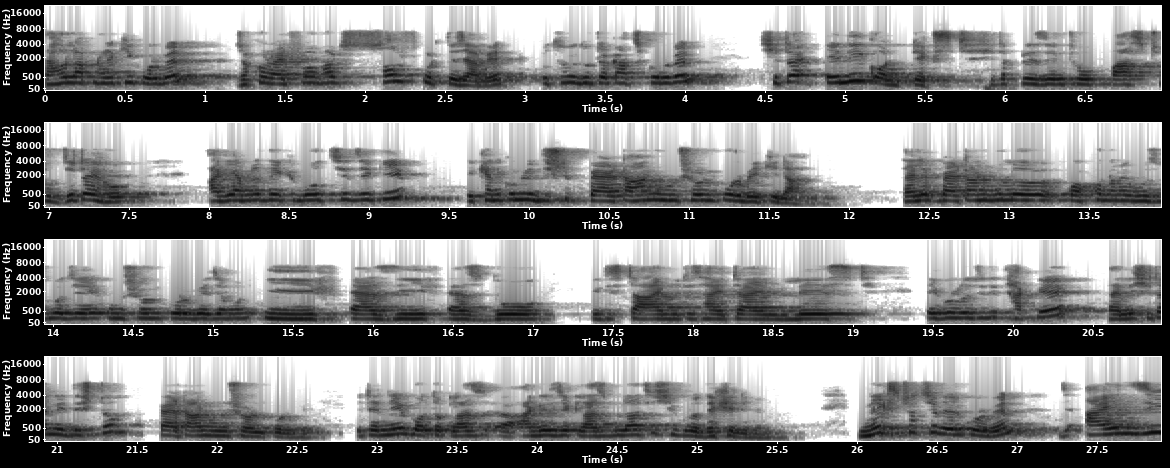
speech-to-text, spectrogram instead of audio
তাহলে আপনারা কি করবেন? যখন রাইট ফর্ম ভার্ব সলভ করতে যাবেন, প্রথমে দুটো কাজ করবেন। সেটা এনি কনটেক্সট সেটা প্রেজেন্ট হোক পাস্ট হোক, যেটাই হোক, আগে আমরা দেখব হচ্ছে যে কি, এখানে কোনো নির্দিষ্ট প্যাটার্ন অনুসরণ করবে কিনা। তাহলে প্যাটার্নগুলো কখন আমি বুঝব যে অনুসরণ করবে? যেমন ইফ as if as though it is time it is high time list এগুলো যদি থাকে, তাহলে সেটা নির্দিষ্ট প্যাটার্ন অনুসরণ করবে। এটা নিয়ে গত ক্লাস আগের যে ক্লাসগুলো আছে, সেগুলো দেখে নেবেন। নেক্সট হচ্ছে বের করবেন যে আইএনজি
